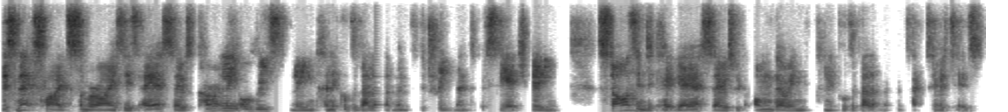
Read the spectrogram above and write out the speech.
This next slide summarizes ASOs currently or recently in clinical development for the treatment of CHB. Stars indicate the ASOs with ongoing clinical development activities.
